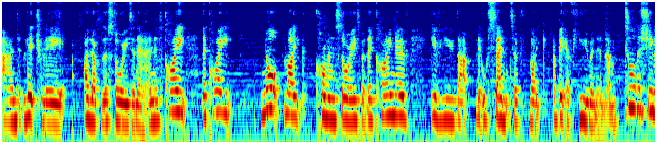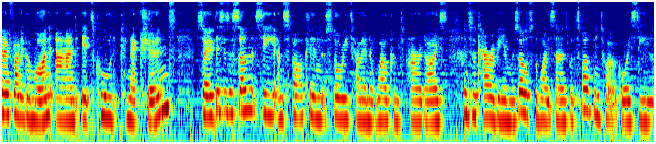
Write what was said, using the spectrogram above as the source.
And literally, I love the stories in it. And it's quite, they're quite not like common stories, but they kind of give you that little sense of like a bit of human in them. I saw the Sheila Flanagan one and it's called Connections. So this is a sun, sea and sparkling storytelling welcome to paradise. Into the Caribbean results, the white sands with sparkling turquoise sea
